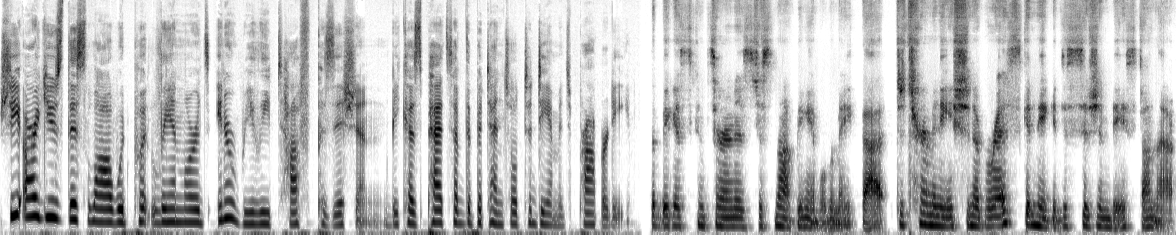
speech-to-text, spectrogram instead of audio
She argues this law would put landlords in a really tough position because pets have the potential to damage property. The biggest concern is just not being able to make that determination of risk and make a decision based on that.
